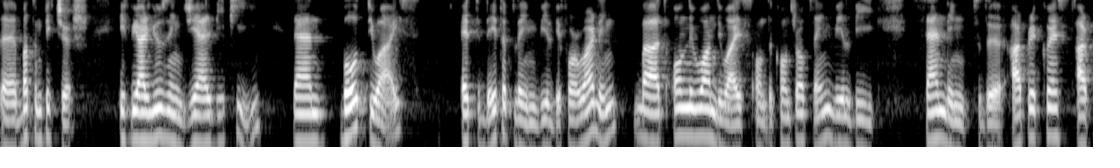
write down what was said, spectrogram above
uh, bottom picture, if we are using GLBP, then both device at the data plane will be forwarding but only one device on the control plane will be sending to the ARP request, ARP,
